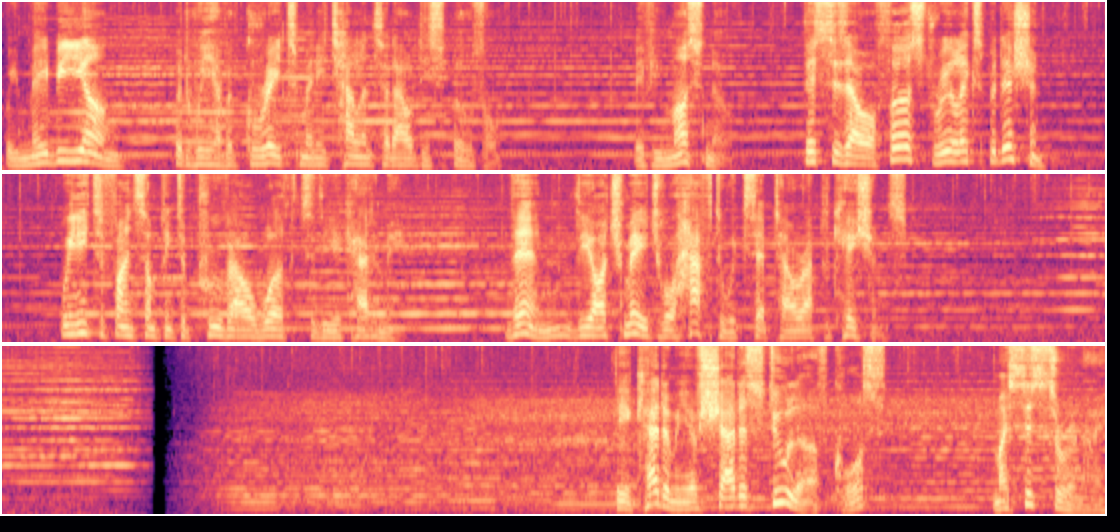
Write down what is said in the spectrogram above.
We may be young, but we have a great many talents at our disposal. If you must know, this is our first real expedition. We need to find something to prove our worth to the Academy. Then, the Archmage will have to accept our applications. The Academy of Shad Astula, of course. My sister and I,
